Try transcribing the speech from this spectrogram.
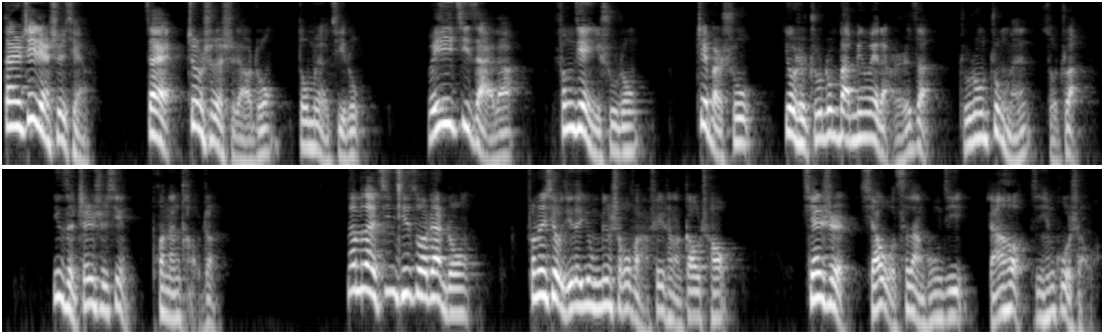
但是这件事情在正式的史料中都没有记录，唯一记载的《封建》一书中，这本书又是竹中半兵卫的儿子。竹中重门所传，因此真实性颇难考证。那么在金崎作战中，丰臣秀吉的用兵手法非常的高超，先是小股刺探攻击，然后进行固守，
